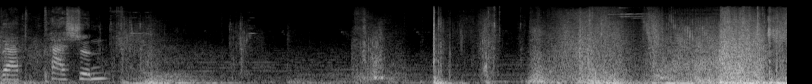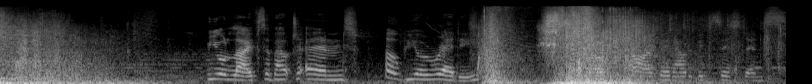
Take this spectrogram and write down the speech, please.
That passion. Your life's about to end. Hope you're ready. Target out of existence.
